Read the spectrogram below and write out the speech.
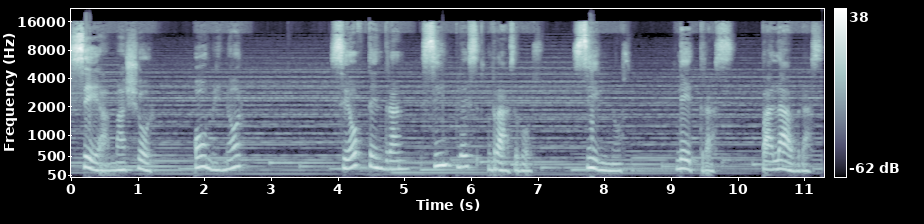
sea mayor o menor, se obtendrán simples rasgos, signos, letras, palabras,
